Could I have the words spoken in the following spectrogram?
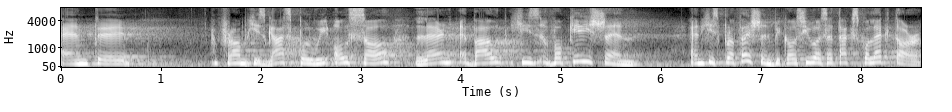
And uh, from his gospel, we also learn about his vocation and his profession because he was a tax collector.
